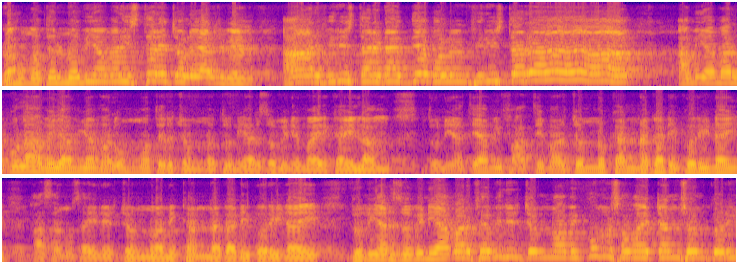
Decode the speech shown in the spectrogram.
রহমতের নবী আমার ইস্তারে চলে আসবেন, আর ফিরিস্তারে ডাক দিয়ে বলবেন, ফিরিস্তারা আমি আমার গোলাম, এই আমি আমার উম্মতের জন্য দুনিয়ার জমিনে মায়ের খাইলাম। দুনিয়াতে আমি ফাতেমার জন্য কান্নাকাটি করি নাই, হাসান হুসাইনের জন্য আমি কান্নাকাটি করি নাই। দুনিয়ার জমিনে আমার ফ্যামিলির জন্য আমি কোনো সময় টেনশন করি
